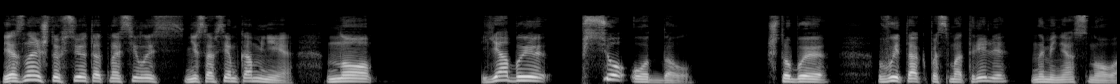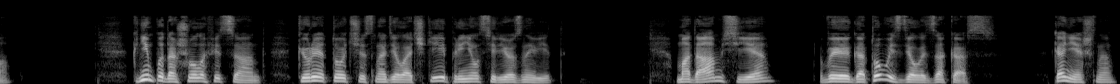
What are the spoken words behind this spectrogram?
Я знаю, что все это относилось не совсем ко мне, но я бы все отдал, чтобы вы так посмотрели на меня снова. К ним подошел официант. Кюре тотчас надел очки и принял серьезный вид. «Мадам, сье, вы готовы сделать заказ?» «Конечно»,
